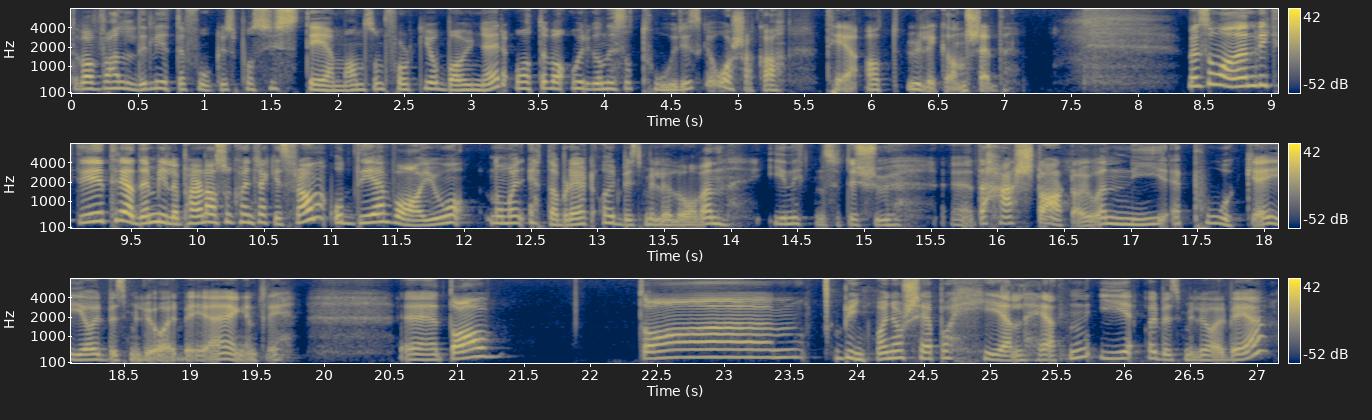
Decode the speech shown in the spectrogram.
Det var veldig lite fokus på systemene som folk jobba under, og at det var organisatoriske årsaker til at ulykkene skjedde. Men så var det en viktig tredje milepæl som kan trekkes fram, og det var jo når man etablerte arbeidsmiljøloven i 1977. Eh, Dette starta jo en ny epoke i arbeidsmiljøarbeidet, egentlig. Eh, da da um, begynte man å se på helheten i arbeidsmiljøarbeidet.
